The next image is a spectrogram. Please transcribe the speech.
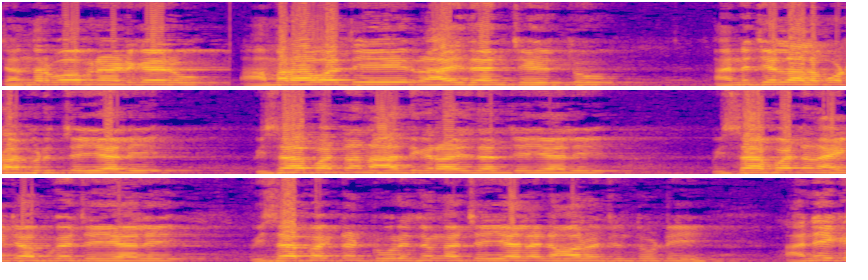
చంద్రబాబు నాయుడు గారు అమరావతి రాజధాని చేస్తూ అన్ని జిల్లాలు కూడా అభివృద్ధి చేయాలి. విశాఖపట్నాన్ని ఆర్థిక రాజధాని చేయాలి. విశాఖపట్నం హైటాప్గా చేయాలి. విశాఖపట్నం టూరిజంగా చేయాలనే ఆలోచనతో అనేక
